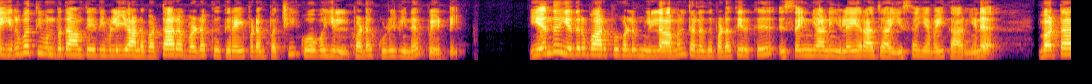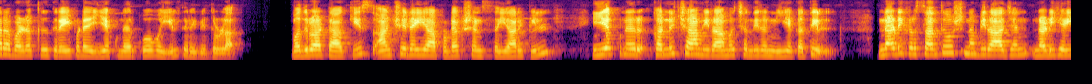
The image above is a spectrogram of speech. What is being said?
இருபத்தி ஒன்பதாம் தேதி வெளியான வட்டார வழக்கு திரைப்படம் பற்றி கோவையில் படக்குழுவினர் பேட்டி. எந்த எதிர்பார்ப்புகளும் இல்லாமல் தனது படத்திற்கு இசைஞானி இளையராஜா இசையமைத்தார் என வட்டார வழக்கு திரைப்பட இயக்குனர் கோவையில் தெரிவித்துள்ளார். மதுரா டாக்கீஸ் ஆஞ்சநேயா புரொடக்ஷன்ஸ் தயாரிப்பில் இயக்குனர் கன்னுச்சாமி ராமச்சந்திரன் இயக்கத்தில் நடிகர் சந்தோஷ் நம்பிராஜன் நடிகை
